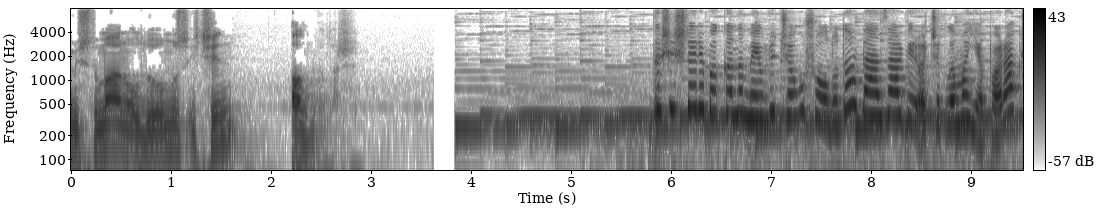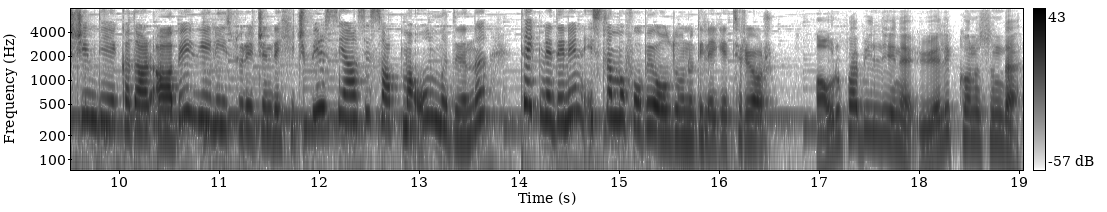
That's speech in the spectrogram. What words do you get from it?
Müslüman olduğumuz için almıyorlar. Dışişleri Bakanı Mevlüt Çavuşoğlu da benzer bir açıklama yaparak şimdiye kadar AB üyeliği sürecinde hiçbir siyasi sapma olmadığını, tek nedenin İslamofobi olduğunu dile getiriyor. Avrupa Birliği'ne üyelik konusunda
